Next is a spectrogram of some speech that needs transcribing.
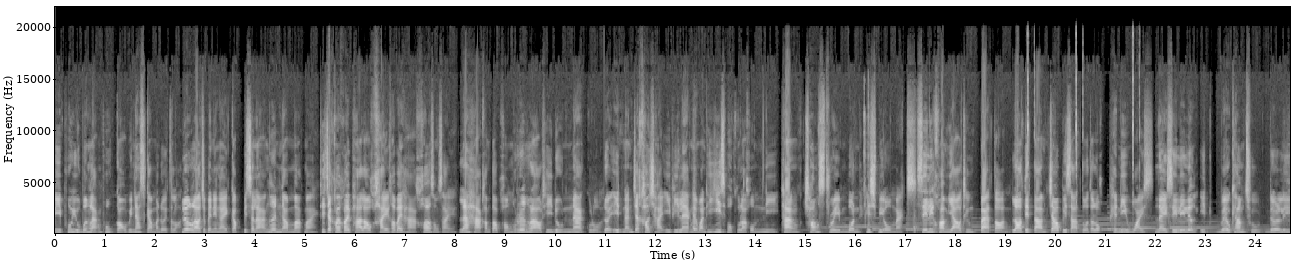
มีผู้อยู่เบื้องหลังผู้ก่อวินาศกรรมมาโดยตลอด เรื่องราวจะเป็นยังไงกับปริศนาเงื่อนงำมากมาย ที่จะค่อยๆ พาเราไขเข้าไปหาข้อสงสัย และหาคำตอบของเรื่องราวที่ดูน่ากลัว โดยอิดนั้นจะเข้าฉาย EP แรกในวันที่ 26 ตุลาคมนี้ ทางช่องสตรีมบน HBO Max ซีรีส์ความยาวถึง 8 ตอน รอติดตามเจ้าปีศาจตัวตลก Pennywise ในซีรีส์เรื่อง It Welcome to Derry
